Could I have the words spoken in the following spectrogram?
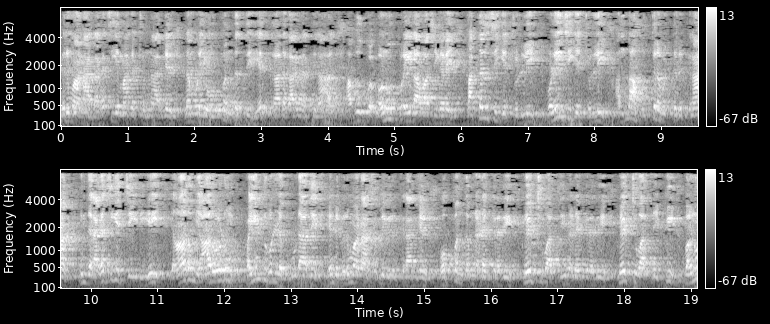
பெருமானார் ரகசியமாக சொன்னார்கள். நம்முடைய ஒப்பந்தத்தை ஏற்காத காரணத்தினால் அபூ பனு குறைலாவாசிகளை கத்தல் செய்ய சொல்லி கொலை செய்ய சொல்லி அல்லாஹ் உத்தரவிட்டிருக்கிறான். இந்த ரகசிய செய்தியை யாரும் யாரோடும் பகிர்ந்து கொள்ளக் கூடாது என்று பெருமானார் சொல்லி இருக்கிறார்கள் ஒப்பந்தம் நடக்கிறது பேச்சுவார்த்தை நடக்கிறது. பேச்சுவார்த்தைக்கு பனு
